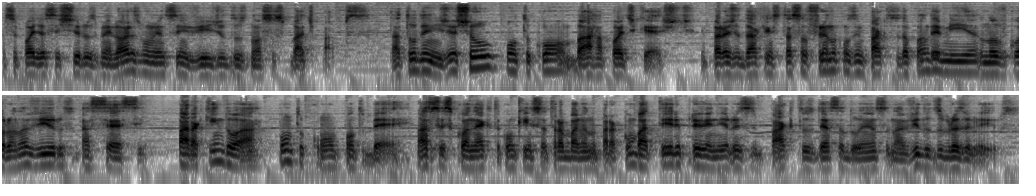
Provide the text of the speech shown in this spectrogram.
você pode assistir os melhores momentos em vídeo dos nossos bate-papos. Tá tudo em gshow.com/podcast. E para ajudar quem está sofrendo com os impactos da pandemia, do novo coronavírus, acesse para quem doar.com.br. Lá você se conecta com quem está trabalhando para combater e prevenir os impactos dessa doença na vida dos brasileiros.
